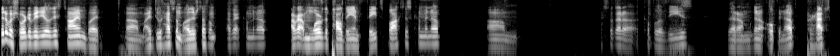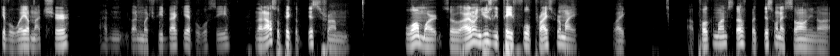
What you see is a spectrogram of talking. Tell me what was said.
bit of a shorter video this time, but um, I do have some other stuff I've got coming up. I've got more of the Paldean Fates boxes coming up. Um, I still got a, a couple of these that I'm gonna open up, perhaps give away. I'm not sure. I haven't gotten much feedback yet, but we'll see. And then I also picked up this from Walmart. So I don't usually pay full price for my like uh, Pokemon stuff, but this one I saw and you know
